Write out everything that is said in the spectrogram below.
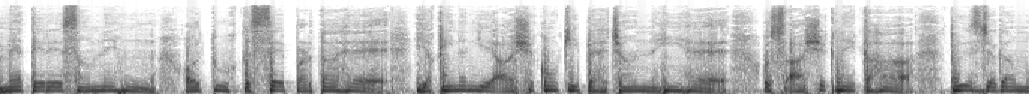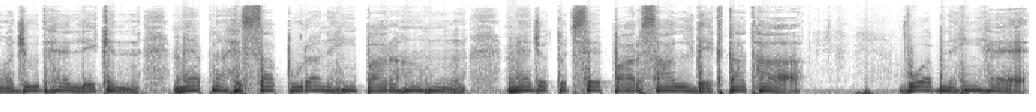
मैं तेरे सामने हूँ और तू किस्से पढ़ता है। यकीनन ये आशिकों की पहचान नहीं है। उस आशिक ने कहा, तू इस जगह मौजूद है, लेकिन मैं अपना हिस्सा पूरा नहीं पा रहा हूँ। मैं जो तुझसे पारसाल देखता था वो अब नहीं है।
